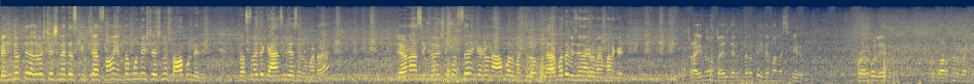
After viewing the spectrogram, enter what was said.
పెందుర్తి రైల్వే స్టేషన్ అయితే స్కిప్ చేస్తున్నాం. ఇంతకుముందు ఈ స్టేషన్లో స్టాప్ ఉండేది. ప్రస్తుతం అయితే క్యాన్సిల్ చేశారనమాట ఏమైనా సిగ్నల్ ఇష్యూస్ వస్తే ఇంకెక్కడ ఆపాలి మధ్యలో. లేకపోతే విజయనగరం మనకి. ట్రైన్ బయలుదేరిన తర్వాత ఇదే మన స్పీడ్ ఇప్పటివరకు లేదు. ఇప్పుడు పడుతున్నారు బండి.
